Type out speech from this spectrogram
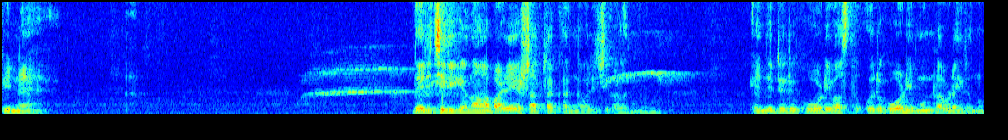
പിന്നെ ധരിച്ചിരിക്കുന്ന ആ പഴയ ഷർട്ടൊക്കെ അങ്ങ് വലിച്ചു കളഞ്ഞു. എന്നിട്ടൊരു കോടി വസ്തു ഒരു കോടി മുണ്ട് അവിടെ ഇരുന്നു.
